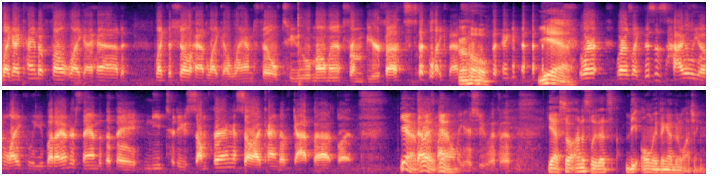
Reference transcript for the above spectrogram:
Like I kind of felt like I had like the show had like a landfill two moment from Beerfest, like that sort Oh. of thing. Yeah. Where, whereas like this is highly unlikely, but I understand that they need to do something, so I kind of got that, but Yeah. that right. was my Yeah. only issue with it. yeah, so honestly, that's the only thing I've been watching,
